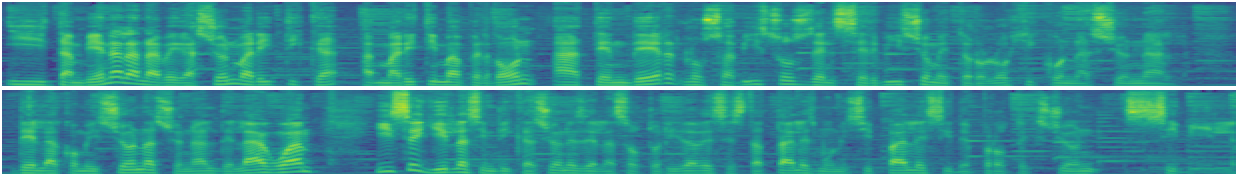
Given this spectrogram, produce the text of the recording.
y también a la navegación marítica, marítima perdón, a atender los avisos del Servicio Meteorológico Nacional, de la Comisión Nacional del Agua y seguir las indicaciones de las autoridades estatales, municipales y de protección civil.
